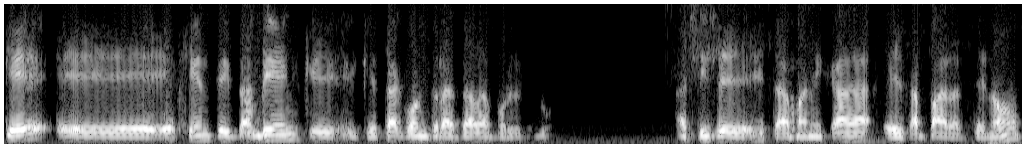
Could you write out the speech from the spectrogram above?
que eh, es gente también que, que está contratada por el club. Así se está manejada esa parte, ¿no?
